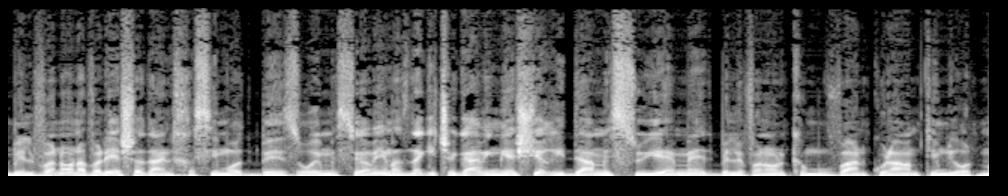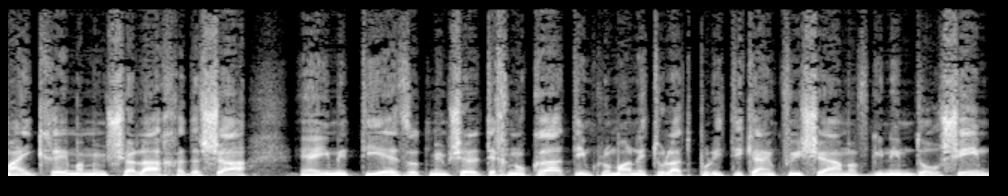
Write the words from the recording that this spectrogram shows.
בלבנון, אבל יש עדיין חסימות באזורים מסוימים. אז נגיד שגם אם יש ירידה מסוימת, בלבנון כמובן כולם ממתינים לראות מה יקרה עם הממשלה החדשה, האם תהיה זאת ממשלת טכנוקרטים, כלומר נטולת פוליטיקאים כפי שהמפגינים דורשים,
